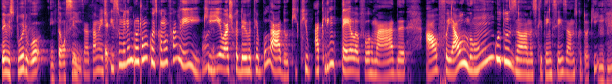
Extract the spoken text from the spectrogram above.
tem um estúdio, vou. Então, assim, Exatamente. Isso me lembrou de uma coisa que eu não falei, que eu acho que eu devo ter pulado, que, que a clientela formada ao, foi ao longo dos anos, que tem seis anos que eu tô aqui, Uhum.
